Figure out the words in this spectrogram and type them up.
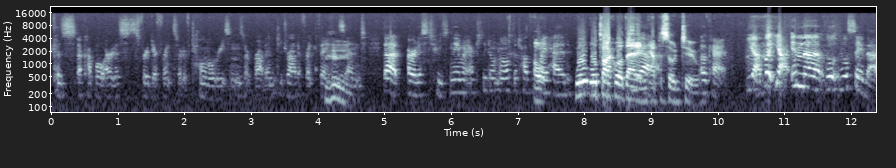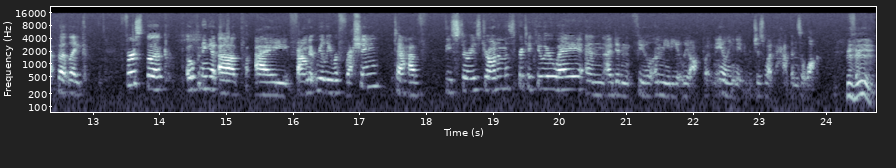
because a couple artists, for different sort of tonal reasons, are brought in to draw different things, Mhm. and that artist, whose name I actually don't know off the top of Oh. my head, We'll, we'll talk about that Yeah. in episode two. Okay. Yeah, but yeah, in the we'll, we'll save that. But like first book, opening it up, I found it really refreshing to have these stories drawn in this particular way, and I didn't feel immediately off put and alienated, which is what happens a lot for me Mhm.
